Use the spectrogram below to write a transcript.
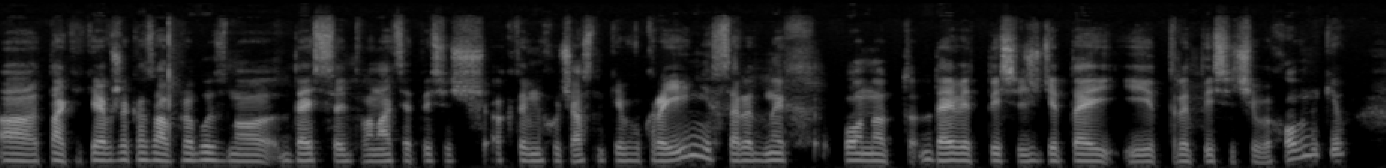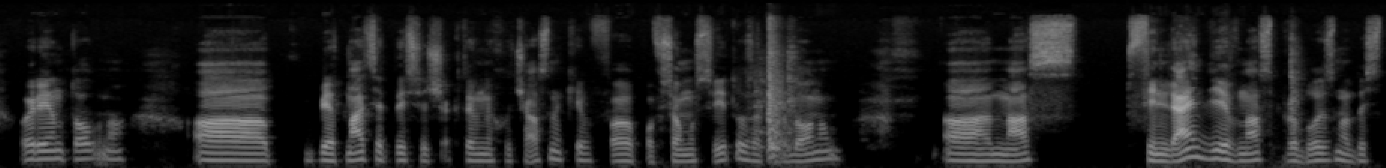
Так, як я вже казав, приблизно 10-12 тисяч активних учасників в Україні. Серед них понад 9 тисяч дітей і 3 тисячі виховників орієнтовно. 15 тисяч активних учасників е, по всьому світу за кордоном. Нас в Фінляндії в нас приблизно десь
